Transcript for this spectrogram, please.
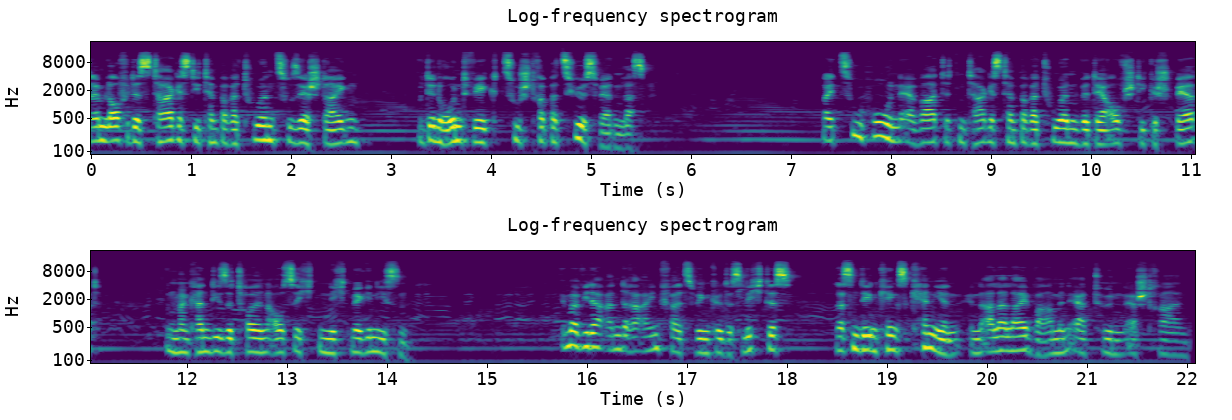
da im Laufe des Tages die Temperaturen zu sehr steigen und den Rundweg zu strapaziös werden lassen. Bei zu hohen erwarteten Tagestemperaturen wird der Aufstieg gesperrt und man kann diese tollen Aussichten nicht mehr genießen. Immer wieder andere Einfallswinkel des Lichtes lassen den Kings Canyon in allerlei warmen Erdtönen erstrahlen.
